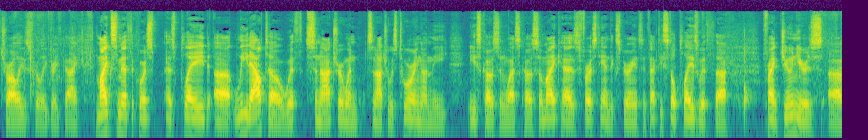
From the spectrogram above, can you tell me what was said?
Charlie's really a great guy. Mike Smith, of course, has played uh, lead alto with Sinatra when Sinatra was touring on the East Coast and West Coast. So Mike has firsthand experience. In fact, he still plays with uh, Frank Jr.'s uh,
